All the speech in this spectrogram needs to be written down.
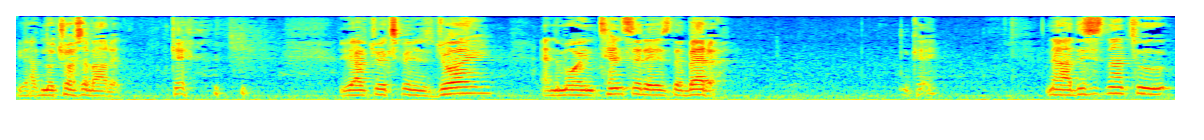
You have no choice about it. Okay? you have to experience joy, And the more intense it is, the better. Okay? Now, this is not to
